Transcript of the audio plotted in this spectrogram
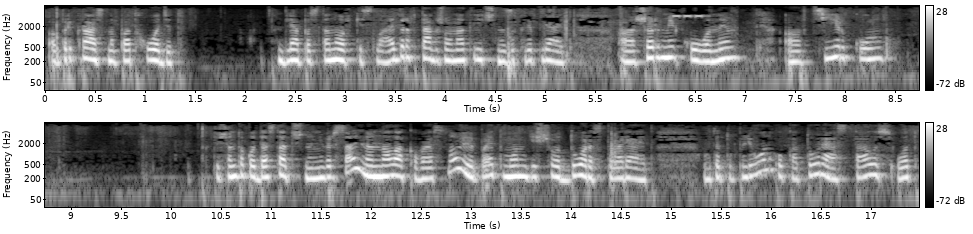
а, прекрасно подходит для постановки слайдеров. Также он отлично закрепляет а, шармиконы, а, втирку. То есть он такой достаточно универсальный, он на лаковой основе, поэтому он еще дорастворяет вот эту пленку, которая осталась от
